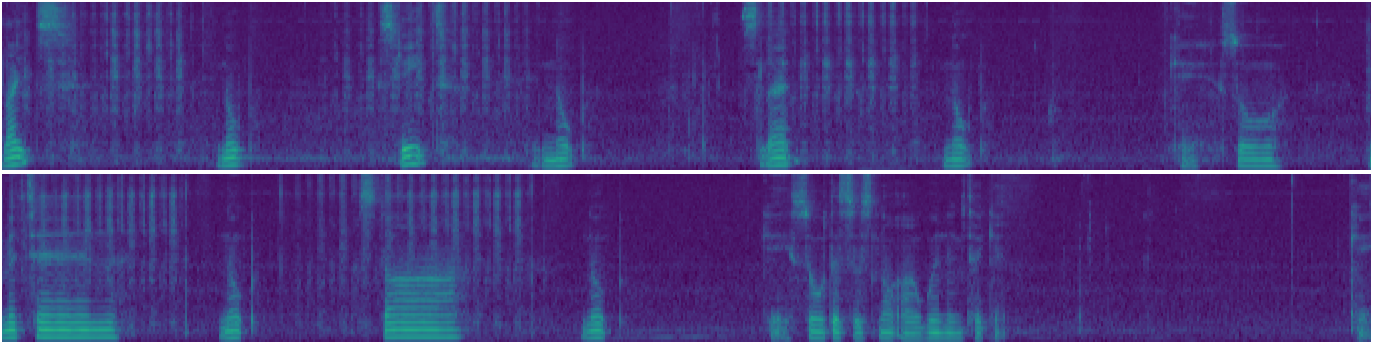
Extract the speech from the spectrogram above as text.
lights. Nope. Skate. Nope. Sled. Nope. Okay so mitten. Nope. Star. Nope. Okay so this is not a winning ticket. Okay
